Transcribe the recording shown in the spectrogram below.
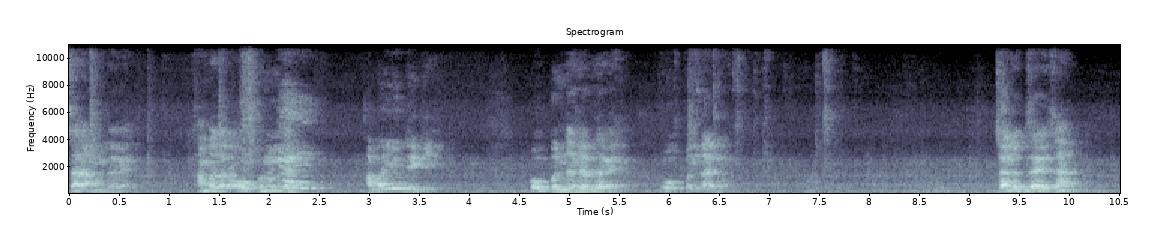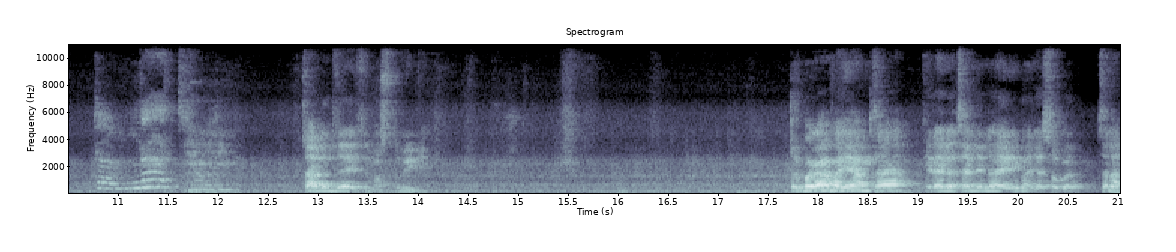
चला मग जाऊया थांबा जरा ओपन होऊ द्या. थांबा येऊ दे की. ओपन झाल्यावर जाऊया ओपन झाल्यावर चालत जायचं हा? हम्म. चालत जायचं मस्त पैकी तर बघा भाई आमचा फिरायला चाललेला आहे माझ्यासोबत. चला.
